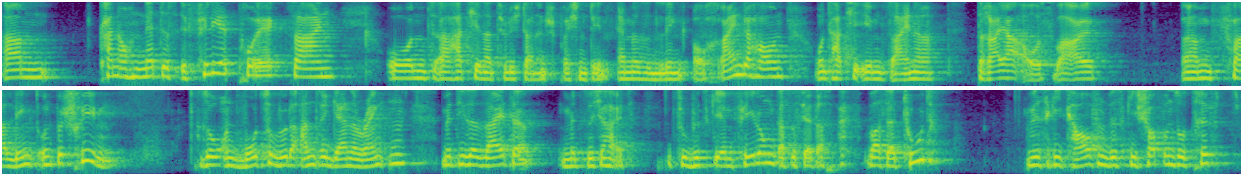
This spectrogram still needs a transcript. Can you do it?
Ähm, kann auch ein nettes Affiliate-Projekt sein und äh, hat hier natürlich dann entsprechend den Amazon-Link auch reingehauen und hat hier eben seine Dreier-Auswahl ähm, verlinkt und beschrieben. So, und wozu würde André gerne ranken mit dieser Seite? Mit Sicherheit zu Whisky-Empfehlungen. Das ist ja das, was er tut. Whisky kaufen, Whisky Shop und so trifft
